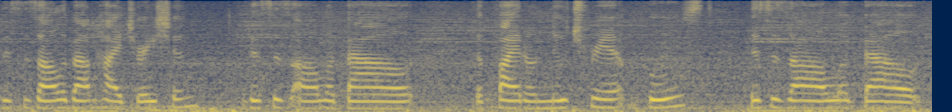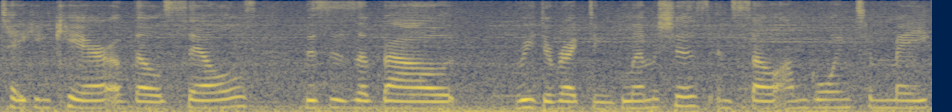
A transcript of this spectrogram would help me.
this is all about hydration. This is all about the phytonutrient boost. This is all about taking care of those cells. This is about redirecting blemishes and so I'm going to make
